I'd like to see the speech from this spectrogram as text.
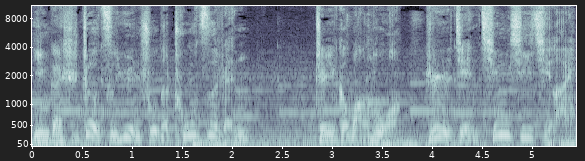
应该是这次运输的出资人。这个网络日渐清晰起来。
